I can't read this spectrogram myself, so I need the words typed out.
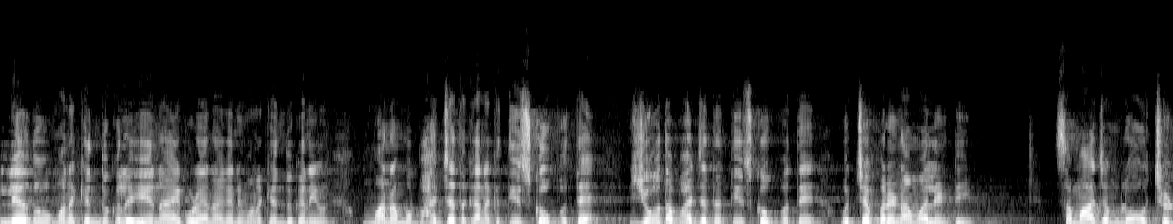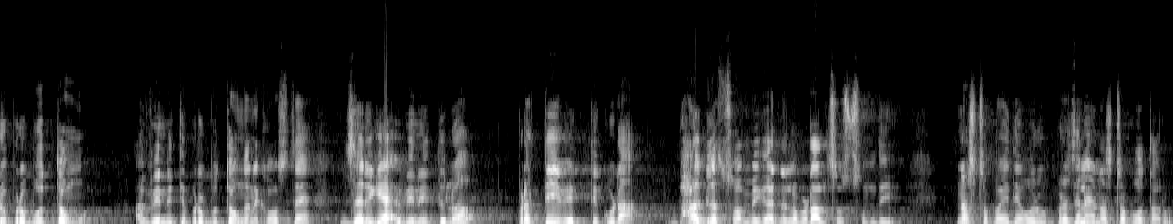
లేదు మనకెందుకులే ఏ నాయకుడైనా కానీ మనకెందుకని మనము బాధ్యత కనుక తీసుకోకపోతే యువత బాధ్యత తీసుకోకపోతే వచ్చే పరిణామాలు ఏంటి సమాజంలో చెడు ప్రభుత్వం అవినీతి ప్రభుత్వం కనుక వస్తే జరిగే అవినీతిలో ప్రతి వ్యక్తి కూడా భాగస్వామిగా నిలబడాల్సి వస్తుంది. నష్టపోయేది ఎవరు ప్రజలే నష్టపోతారు.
